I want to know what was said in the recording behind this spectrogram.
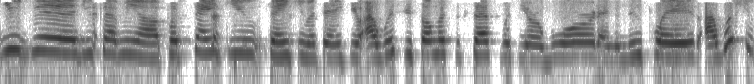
You did. You set me up. But thank you, thank you, and thank you. I wish you so much success with your award and the new plays. I wish you,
